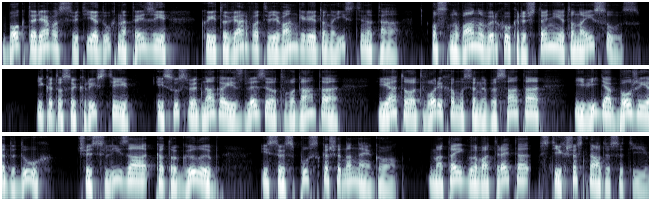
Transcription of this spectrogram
Бог дарява Святия Дух на тези, които вярват в Евангелието на истината, основано върху кръщението на Исус. И като се кръсти, Исус веднага излезе от водата, и ето отвориха му се небесата и видя Божият Дух, че слиза като гълъб и се спускаше на него. Матей глава 3 стих 16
